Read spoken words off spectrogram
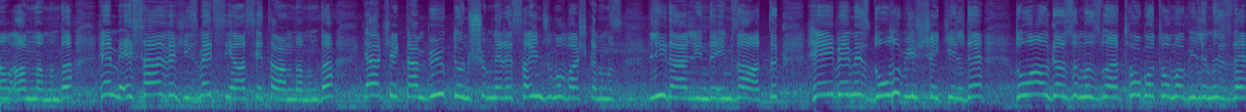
anlamında hem eser ve hizmet siyaseti anlamında gerçekten büyük dönüşümlere Sayın Cumhurbaşkanımız liderliğinde imza attık. Heybemiz dolu bir şekilde doğalgazımızla, TOG otomobilimizle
